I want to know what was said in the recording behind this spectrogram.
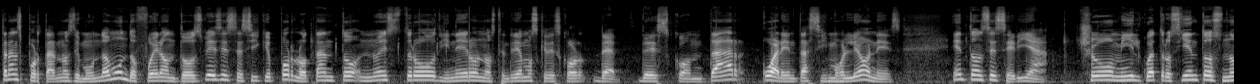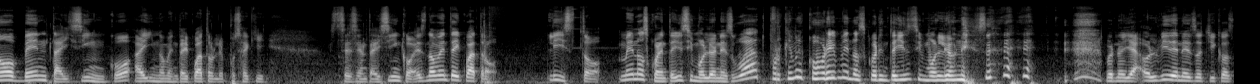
transportarnos de mundo a mundo. Fueron dos veces, así que por lo tanto nuestro dinero nos tendríamos que descontar 40 simoleones. Entonces sería 8495. Ahí 94 le puse aquí. 65, es 94. Listo, menos 41 simoleones. ¿What? ¿Por qué me cobré menos 41 simoleones? bueno, ya, olviden eso, chicos.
